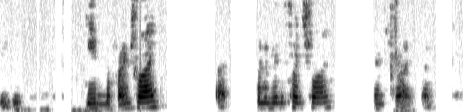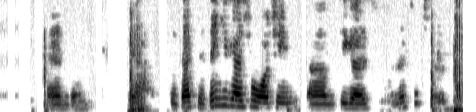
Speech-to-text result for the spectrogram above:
they gave him the French flag, but whatever the French flag french fries. So. And, um, yeah, so that's it. Thank you guys for watching. Um, see you guys in the next episode.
